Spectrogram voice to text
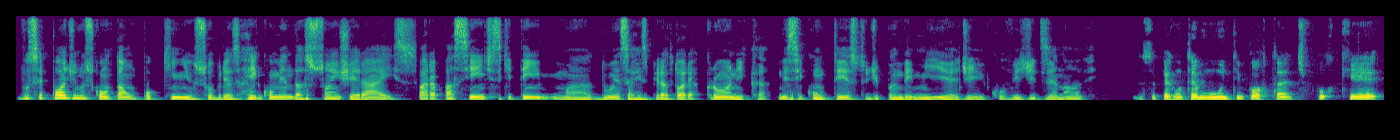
você pode nos contar um pouquinho sobre as recomendações gerais para pacientes que têm uma doença respiratória crônica nesse contexto de pandemia de Covid-19? Essa pergunta é muito importante porque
